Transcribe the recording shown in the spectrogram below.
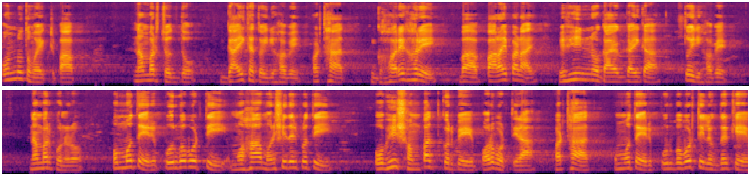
অন্যতম একটি পাপ। নাম্বার চোদ্দ, গায়িকা তৈরি হবে, অর্থাৎ ঘরে ঘরে বা পাড়ায় পাড়ায় বিভিন্ন গায়ক গায়িকা তৈরি হবে। নাম্বার পনেরো, উম্মতের পূর্ববর্তী মহামনীষীদের প্রতি অভিসম্পাদ করবে পরবর্তীরা। অর্থাৎ উম্মতের পূর্ববর্তী লোকদেরকে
